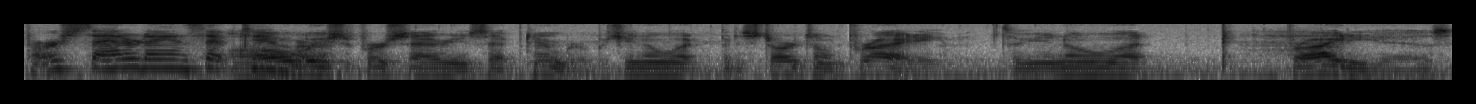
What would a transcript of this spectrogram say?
First Saturday in September. Always the first Saturday in September. But you know what? But it starts on Friday. So you know what Friday is?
